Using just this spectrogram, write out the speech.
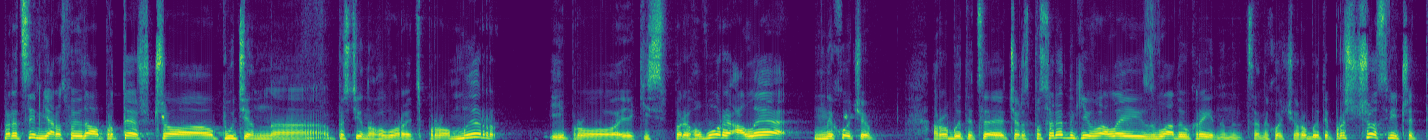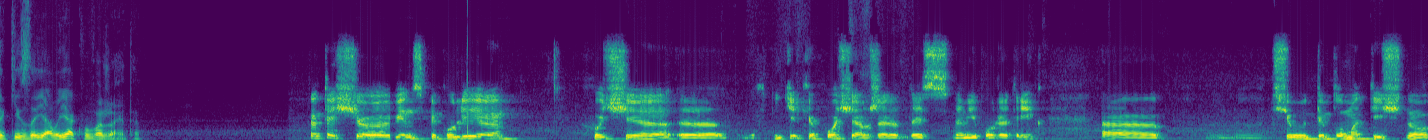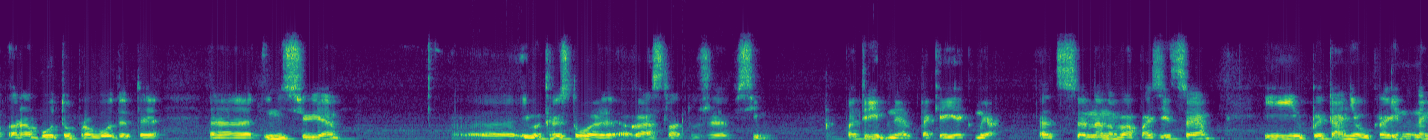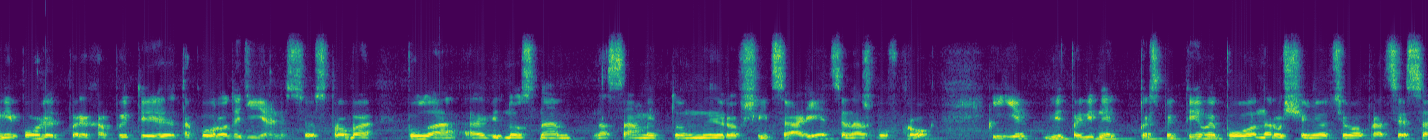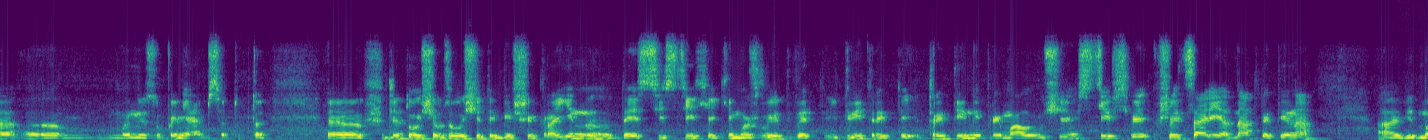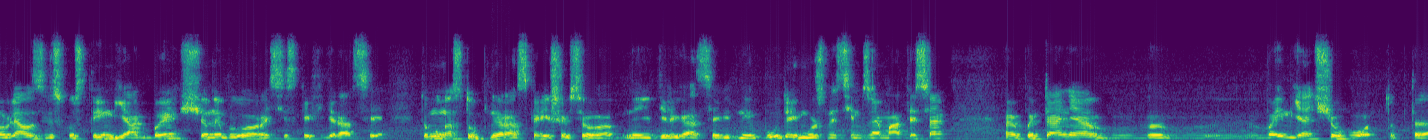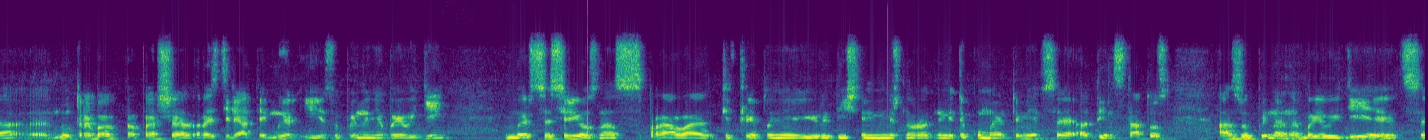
Перед цим я розповідав про те, що Путін е, постійно говорить про мир і про якісь переговори, але не хоче робити це через посередників, але і з влади України це не хоче робити. Про що свідчать такі заяви? Як ви вважаєте? Про те, що він спекулює, хоче е, не тільки хоче, а вже десь, на мій погляд, рік е, цю дипломатичну роботу проводити, е, ініціює е, і використовує гасла дуже всім потрібне, таке як мир. Це не нова позиція. І питання України, на мій погляд, перехопити такого роду діяльністю. Спроба була е, відносно на саміту миру в Швейцарії. Це наш був крок. І є відповідні перспективи по нарощенню цього процесу. Е, Ми не зупиняємося. Тобто, е, для того, щоб залучити більше країн, десь із тих, які можливі, дві, дві третини приймали участь в Швейцарії, одна третина а, відмовляли в зв'язку з тим, якби що не було Російської Федерації. Тому наступний раз, скоріше всього, делегація від них буде, і можна цим займатися. Е, Питання во ім'я чого? Тобто, е, ну треба, по-перше, розділяти мир і зупинення бойових дій. Мир це серйозна справа підкреплення юридичними міжнародними документами. Це один статус. А зупинення бойових дій це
